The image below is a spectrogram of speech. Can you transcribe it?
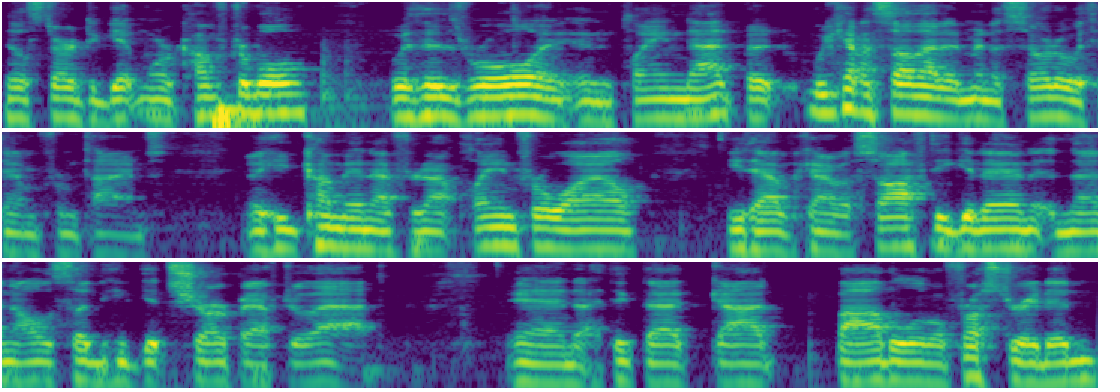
he'll start to get more comfortable with his role in, in playing that. But we kind of saw that in Minnesota with him from times. You know, he'd come in after not playing for a while. He'd have kind of a softy get in, and then all of a sudden he'd get sharp after that. And I think that got Bob a little frustrated.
